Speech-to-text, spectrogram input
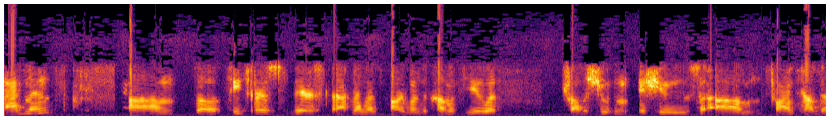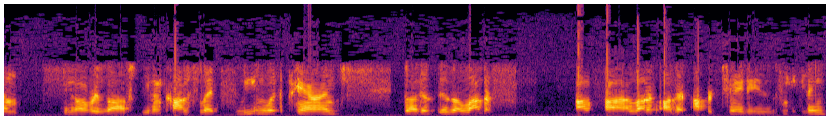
admins. Um, so teachers, their staff members are going to come with you with troubleshooting issues, um, trying to help them, you know, resolve student conflicts, meeting with parents. So there's, a lot of uh, a lot of other opportunities, things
